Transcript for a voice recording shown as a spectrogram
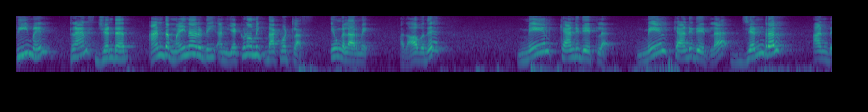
female, transgender and the minority and economic backward class இவங்க எல்லாருமே. அதாவது மேல் கேண்டிடேட்டில் மேல் கேண்டிடேட்டில் general and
